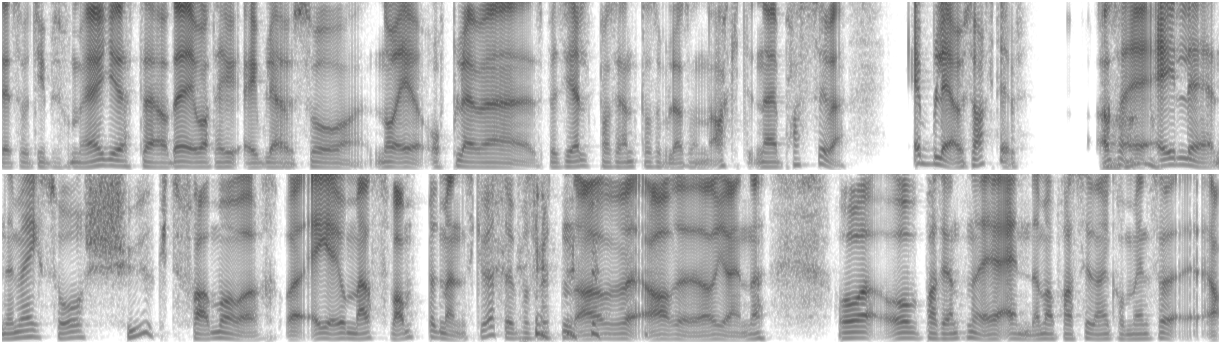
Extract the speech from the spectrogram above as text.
Det som er typisk for meg, i dette, her, det er jo at jeg, jeg blir jo så Når jeg opplever spesielt pasienter som blir sånn akti- nei, passive, jeg blir jo så aktiv. Altså, jeg, jeg lener meg så sjukt framover. Jeg er jo mer svamp enn menneske, vet du, på slutten av, av det der greiene. Og, og pasientene er enda mer passive når jeg kommer inn, så ja.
